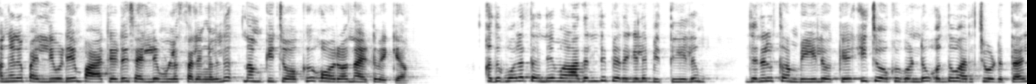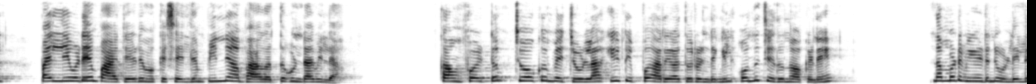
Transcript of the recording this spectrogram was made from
അങ്ങനെ പല്ലിയുടെയും പാറ്റയുടെയും ശല്യമുള്ള സ്ഥലങ്ങളിൽ നമുക്ക് ഈ ചോക്ക് ഓരോന്നായിട്ട് വെക്കാം. അതുപോലെ തന്നെ വാതിലിന്റെ പിറകിലെ ഭിത്തിയിലും ജനൽ കമ്പിയിലും ഒക്കെ ഈ ചോക്ക് കൊണ്ട് ഒന്ന് വരച്ചു കൊടുത്താൽ പല്ലിയുടെയും പാറ്റയുടെയും ഒക്കെ ശല്യം പിന്നെ ആ ഭാഗത്ത് ഉണ്ടാവില്ല. കംഫർട്ടും ചോക്കും വെച്ചുള്ള ഈ ടിപ്പ് അറിയാത്തവരുണ്ടെങ്കിൽ ഒന്ന് ചെയ്തു നോക്കണേ. നമ്മുടെ വീടിനുള്ളിൽ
